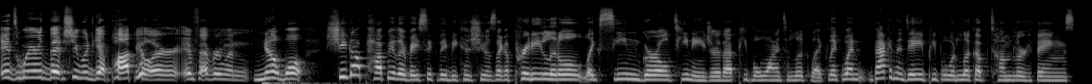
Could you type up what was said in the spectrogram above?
it's weird that she would get popular if everyone. no, well, she got popular basically because she was like a pretty little like scene girl teenager that people wanted to look like. Like when back in the day people would look up Tumblr things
